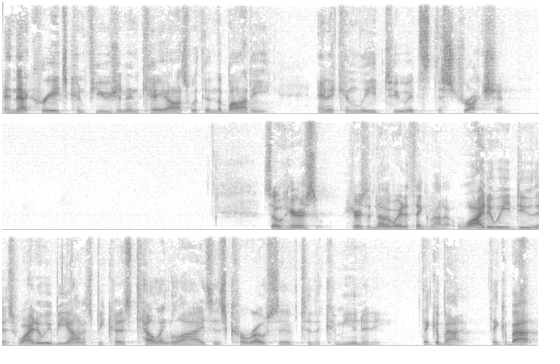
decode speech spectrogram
And that creates confusion and chaos within the body, and it can lead to its destruction. So here's, here's another way to think about it. Why do we do this? Why do we be honest? Because telling lies is corrosive to the community. Think about it. Think about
